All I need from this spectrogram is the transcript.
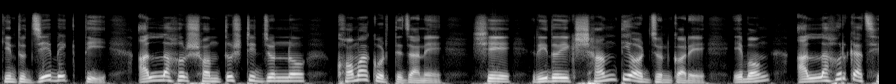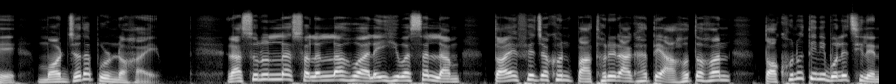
কিন্তু যে ব্যক্তি আল্লাহর সন্তুষ্টির জন্য ক্ষমা করতে জানে, সে হৃদয়িক শান্তি অর্জন করে এবং আল্লাহর কাছে মর্যাদাপূর্ণ হয়। রাসূলুল্লাহ সাল্লাল্লাহু আলাইহি ওয়াসাল্লাম তয়েফে যখন পাথরের আঘাতে আহত হন, তখনও তিনি বলেছিলেন,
